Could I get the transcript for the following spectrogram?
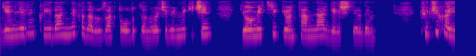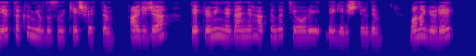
Gemilerin kıyıdan ne kadar uzakta olduklarını ölçebilmek için geometrik yöntemler geliştirdim. Küçük ayı takım yıldızını keşfettim. Ayrıca depremin nedenleri hakkında teori de geliştirdim. Bana göre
